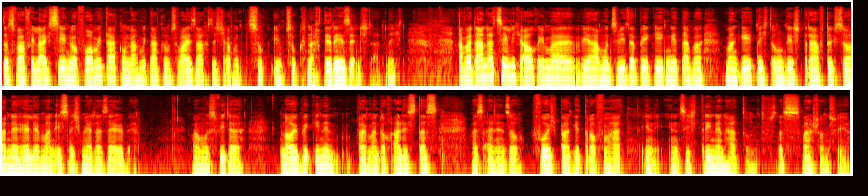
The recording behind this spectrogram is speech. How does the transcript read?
Das war vielleicht 10 Uhr Vormittag und Nachmittag um zwei sagte ich auf dem Zug, im Zug nach Theresienstadt, nicht? Aber dann erzähle ich auch immer, wir haben uns wieder begegnet, aber man geht nicht ungestraft durch so eine Hölle, man ist nicht mehr derselbe. Man muss wieder neu beginnen, weil man doch alles das, was einen so furchtbar getroffen hat, in, in sich drinnen hat und das war schon schwer.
